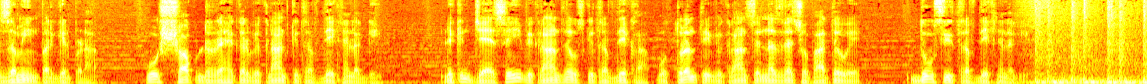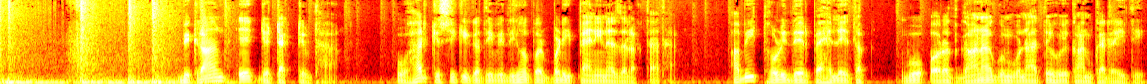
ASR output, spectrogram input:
ज़मीन पर गिर पड़ा। वो शॉक्ड रहकर विक्रांत की तरफ़ देखने लग गई। लेकिन जैसे ही विक्रांत ने उसकी तरफ़ देखा, वो तुरंत ही विक्रांत से नज़रें छुपाते हुए दूसरी तरफ़ देखने लगी। विक्रांत एक डिटेक्टिव था। वो हर किसी की गतिविधियों पर बड़ी पैनी नज़र रखता था। अभी थोड़ी देर पहले तक वो औरत गाना गुनगुनाते हुए काम कर रही थी।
